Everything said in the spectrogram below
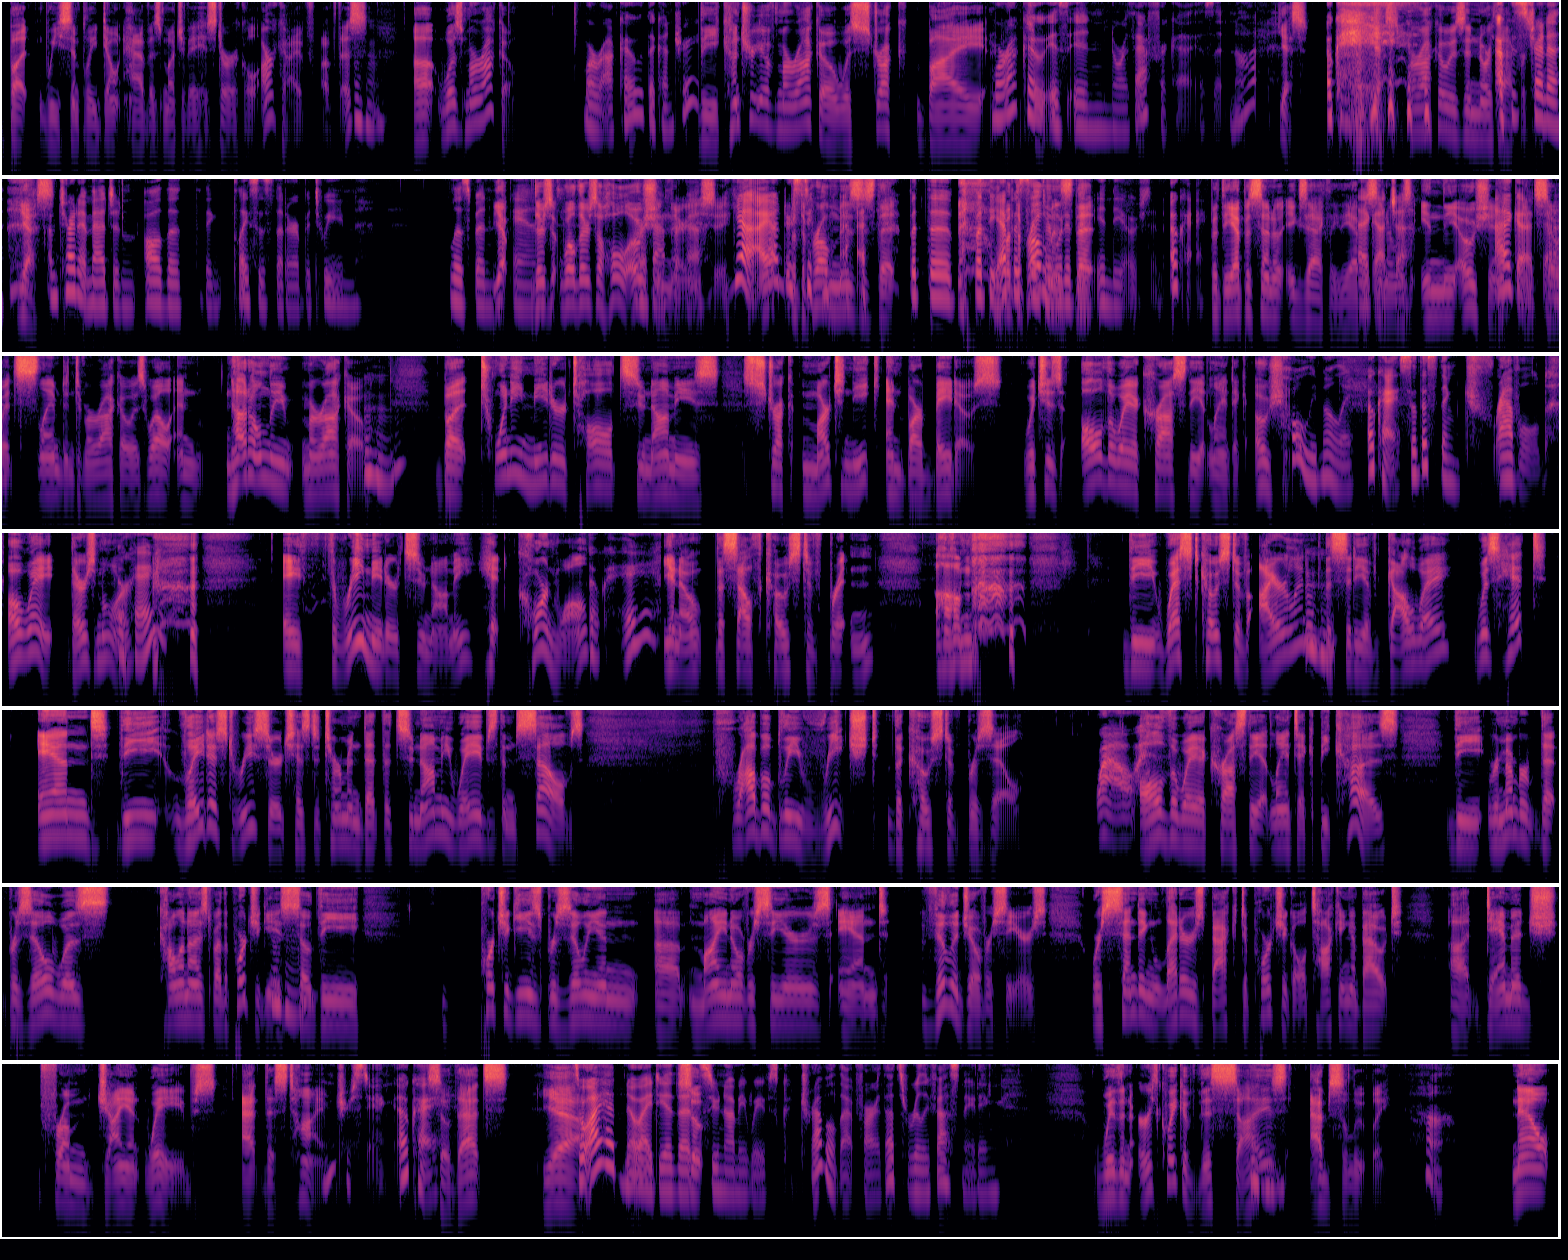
But we simply don't have as much of a historical archive of this. Mhm. Uh, was Morocco. Morocco, the country? The country of Morocco was struck by Morocco is in North Africa, is it not? yes, Okay. yes. Morocco is in North I Africa. was trying to Yes. I'm trying to imagine all the thing, places that are between Lisbon Yep. There's well, there's a whole ocean there. You see. Yeah, I understand. But the problem is, that. is that but the but the But the epicenter would is have been in the ocean. Okay. but the epicenter exactly the epicenter was in the ocean, I gotcha. and so it slammed into Morocco as well. And not only Morocco, hmm but 20 meter tall tsunamis struck Martinique and Barbados, which is all the way across the Atlantic Ocean. Holy moly. Okay, so this thing traveled. Oh wait, there's more. Okay. A three meter tsunami hit Cornwall. Okay. you know, the south coast of Britain. Um, the west coast of Ireland, the Mhm. city of Galway, was hit. And the latest research has determined that the tsunami waves themselves probably reached the coast of Brazil Wow. all the way across the Atlantic because the remember that Brazil was colonized by the Portuguese, Mhm. so the Portuguese Brazilian uh, mine overseers and village overseers were sending letters back to Portugal talking about uh, damage from giant waves at this time. Interesting. Okay. So that's yeah. So I had no idea that So- tsunami waves could travel that far. That's really fascinating. With an earthquake of this size, absolutely. Huh. Now,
